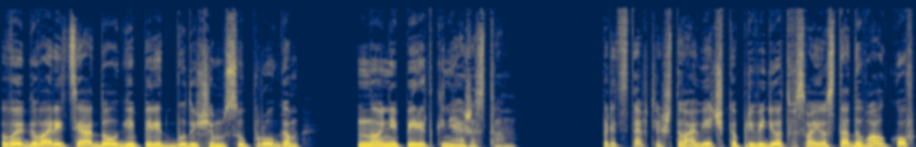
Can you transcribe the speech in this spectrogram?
Вы говорите о долге перед будущим супругом, но не перед княжеством. Представьте, что овечка приведет в свое стадо волков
